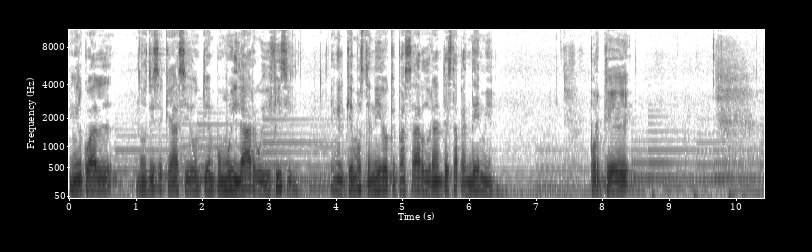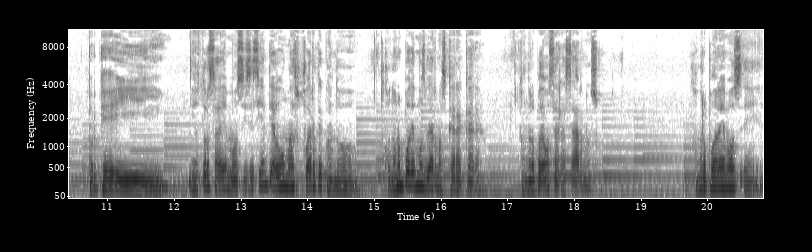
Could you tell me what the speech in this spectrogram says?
en el cual nos dice que ha sido un tiempo muy largo y difícil, en el que hemos tenido que pasar durante esta pandemia, porque porque y y nosotros sabemos, y se siente aún más fuerte cuando, cuando no podemos vernos cara a cara, cuando no podemos abrazarnos, cuando no podemos eh,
